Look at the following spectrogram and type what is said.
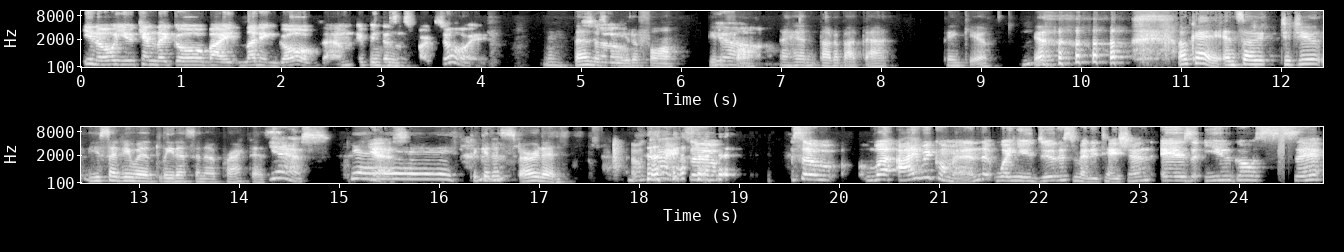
you know, you can let go by letting go of them if it mm-hmm. doesn't spark joy. Mm, that so, is beautiful. Beautiful. Yeah. I hadn't thought about that. Thank you. Mm-hmm. Yeah. okay. And so did you you said you would lead us in a practice? Yes. Yay. Yes. To get us started. okay. So so what I recommend when you do this meditation is you go sit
